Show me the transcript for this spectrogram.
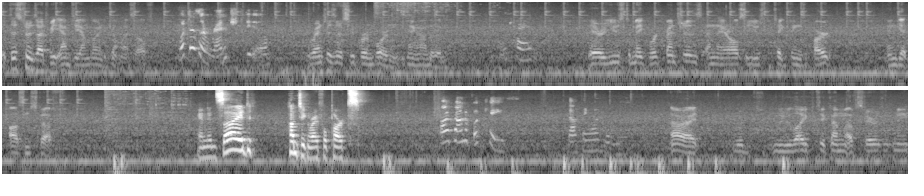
If this turns out to be empty, I'm going to kill myself. What does a wrench do? Wrenches are super important. Hang on to them. Okay. They are used to make workbenches, and they are also used to take things apart and get awesome stuff. And inside, hunting rifle parts. Oh, I found a bookcase. Nothing was in it. All right. Would Would you like to come upstairs with me?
